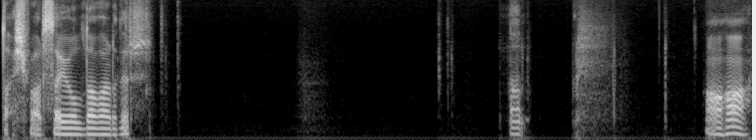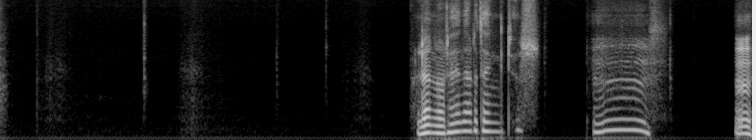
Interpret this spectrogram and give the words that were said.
Taş varsa yolda vardır. Aha. Lan oraya nereden gidiyorsun? Hmm. Hı.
